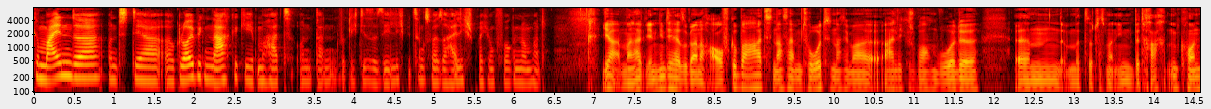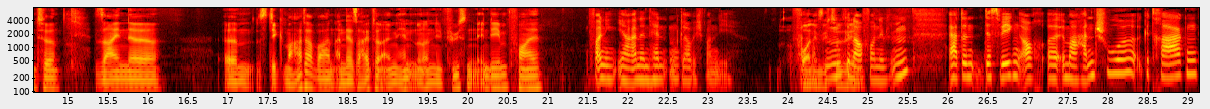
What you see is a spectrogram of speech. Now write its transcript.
Gemeinde und der äh, Gläubigen nachgegeben hat und dann wirklich diese Selig- bzw. Heiligsprechung vorgenommen hat. Ja, man hat ihn hinterher sogar noch aufgebahrt nach seinem Tod, nachdem er heilig gesprochen wurde, ähm, sodass man ihn betrachten konnte. Seine ähm, Stigmata waren an der Seite und an den Händen und an den Füßen in dem Fall. Vor allem, ja, an den Händen, glaube ich, waren die. Vornehmlich zu sehen. Genau, vornehmlich. Hm. Er hat dann deswegen auch äh, immer Handschuhe getragen.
